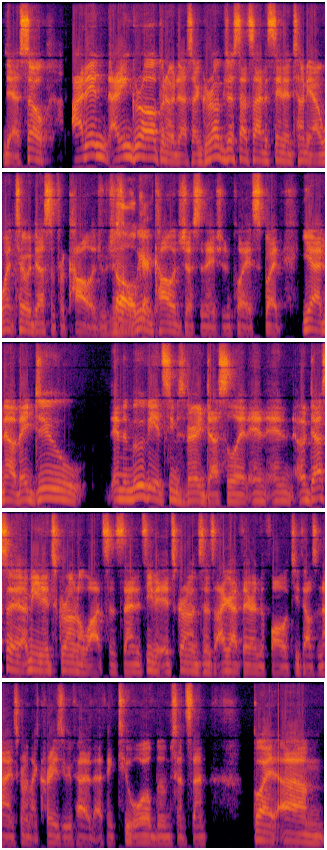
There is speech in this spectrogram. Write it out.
Yeah, so I didn't I didn't grow up in Odessa. I grew up just outside of San Antonio. I went to Odessa for college, which is Oh, a okay. weird college destination place. But yeah, no, they do in the movie it seems very desolate. And and Odessa, I mean, it's grown a lot since then. It's even it's grown since I got there in the fall of 2009. It's grown like crazy. We've had I think two oil booms since then. But um,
